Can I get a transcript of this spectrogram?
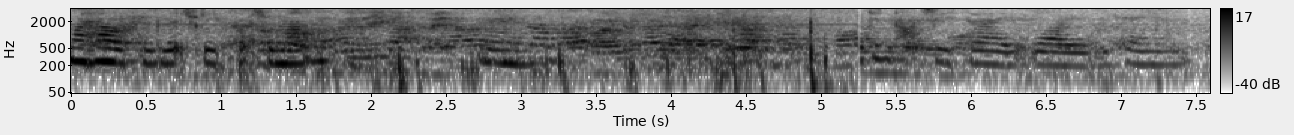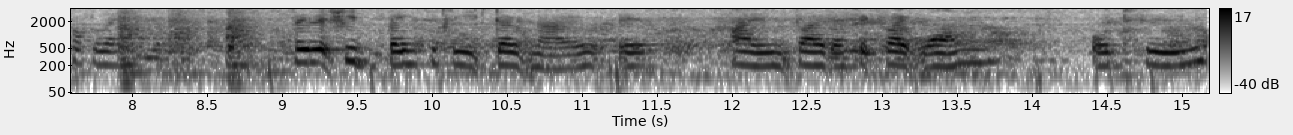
My health is literally such a mess. Mm. I didn't actually say why we came properly. They literally basically don't know if I'm diabetic type 1 or 2.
